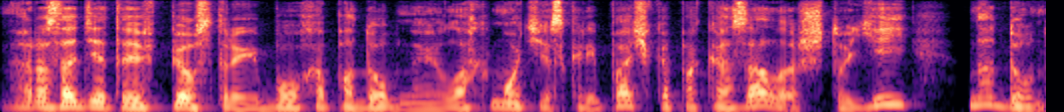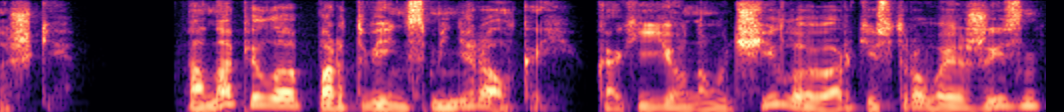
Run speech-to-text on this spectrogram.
разодетая в пестрые бохоподобные лохмотья скрипачка показала, что ей на донышке. Она пила портвейн с минералкой, как ее научила оркестровая жизнь,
